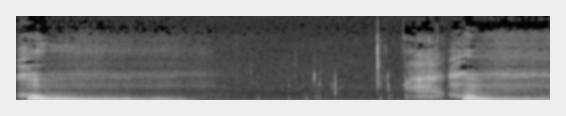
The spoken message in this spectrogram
Home. The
